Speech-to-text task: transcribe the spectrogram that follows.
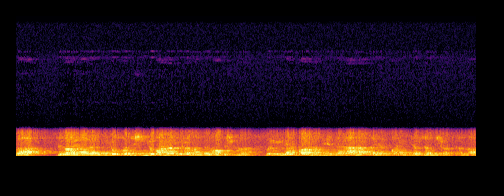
با صدای نارنگی خودش میباند که بندگان بشنان و این یک بار همین در هر هفته یک بار این جلسه میشود. الله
